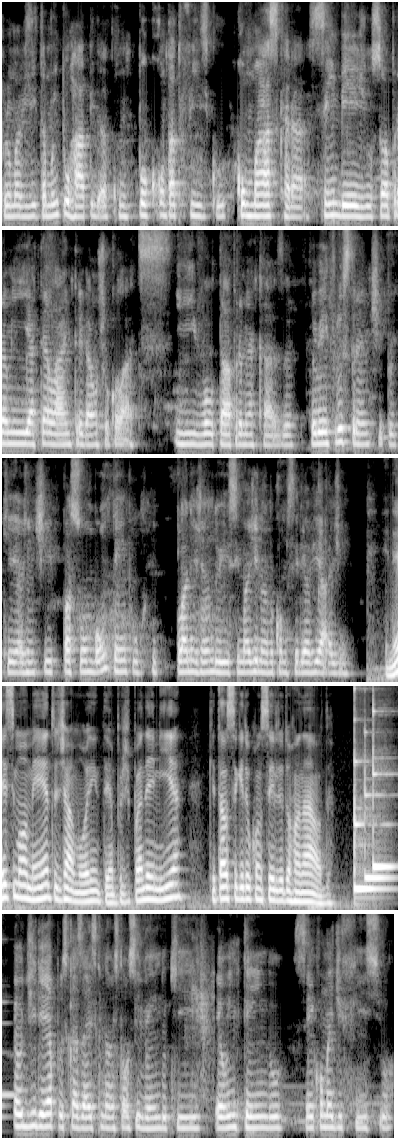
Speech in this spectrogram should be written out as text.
por uma visita muito rápida, com pouco contato físico, com máscara, sem beijo, só para mim ir até lá entregar uns chocolates e voltar para minha casa. Foi bem frustrante, porque a gente passou um bom tempo planejando isso, imaginando como seria a viagem. E nesse momento de amor em tempos de pandemia, que tal seguir o conselho do Ronaldo? Eu diria para os casais que não estão se vendo que eu entendo, sei como é difícil,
